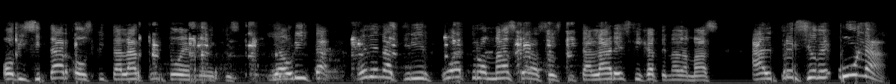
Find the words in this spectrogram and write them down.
o visitar hospitalar.mx. Y ahorita pueden adquirir cuatro máscaras hospitalares, fíjate nada más, al precio de una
